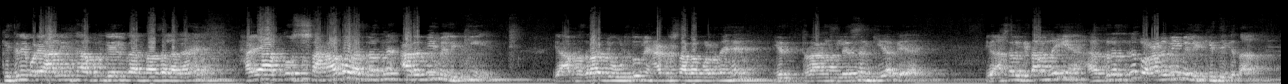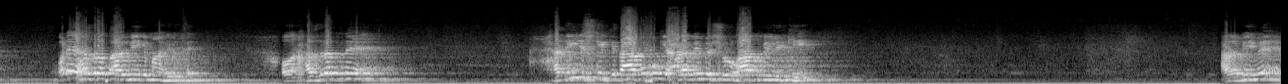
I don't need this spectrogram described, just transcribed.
کتنے بڑے عالم تھے آپ ان کے علم کا اندازہ لگائیں؟ حیات الصحابہ حضرت نے عربی میں لکھی ہے۔ یہ آپ حضرات جو اردو میں حیات الصحابہ پڑھتے ہیں، یہ ٹرانسلیشن کیا گیا ہے۔ یہ اصل کتاب نہیں ہے۔ حضرت نے تو عربی میں لکھی تھی کتاب۔ بڑے حضرت عربی کے ماہر تھے۔ اور حضرت نے حدیث کی کتابوں کی عربی میں شروعات بھی لکھی۔ عربی میں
